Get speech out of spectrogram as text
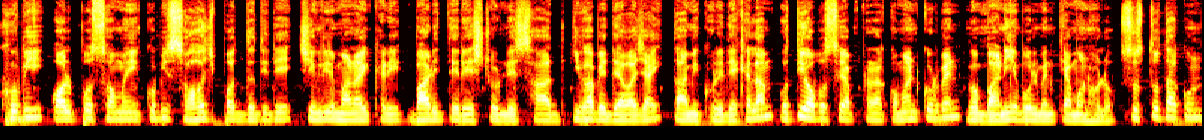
খুবই অল্প সময়ে, খুবই সহজ পদ্ধতিতে চিংড়ির মালাইকারি বাড়িতে রেস্টুরেন্টের স্বাদ কীভাবে দেওয়া যায় তা আমি করে দেখালাম। অতি অবশ্যই আপনারা কমেন্ট করবেন এবং বানিয়ে বলবেন কেমন হলো। সুস্থ থাকুন,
